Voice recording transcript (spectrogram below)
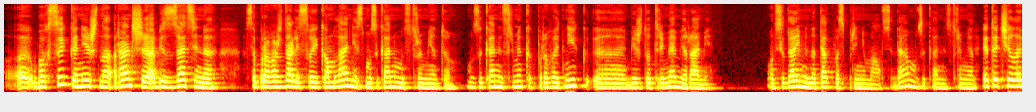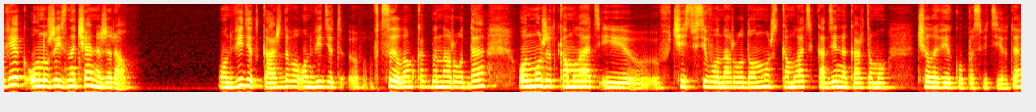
Э, баксы, конечно, раньше обязательно сопровождали свои камлани с музыкальным инструментом. Музыкальный инструмент как проводник э, между тремя мирами. Он всегда именно так воспринимался, да, музыкальный инструмент. Этот человек, он уже изначально жрал. Он видит каждого, он видит э, в целом как бы народ, да. Он может камлать и э, в честь всего народа, он может камлать отдельно каждому человеку посвятив, да.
